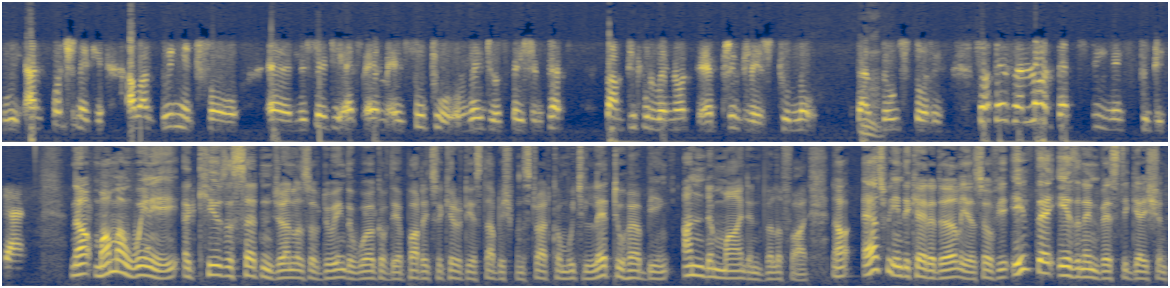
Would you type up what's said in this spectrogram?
doing. Unfortunately, I was doing it for uh, Lesedi FM, a Sotho radio station. Perhaps some people were not uh, privileged to know that, mm. those stories. So there's a lot that still needs to be done. Now, Mama Winnie accuses certain journalists of doing the work of the apartheid security establishment, Stratcom, which led to her being undermined and vilified. Now, as we indicated earlier, Sophie, if there is an investigation,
